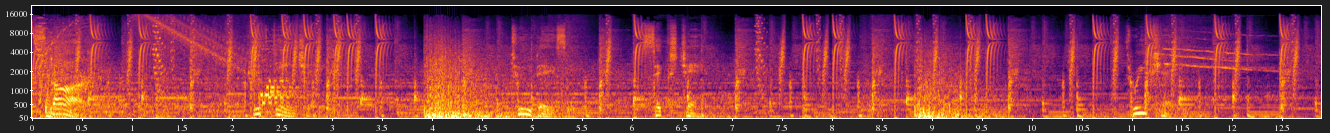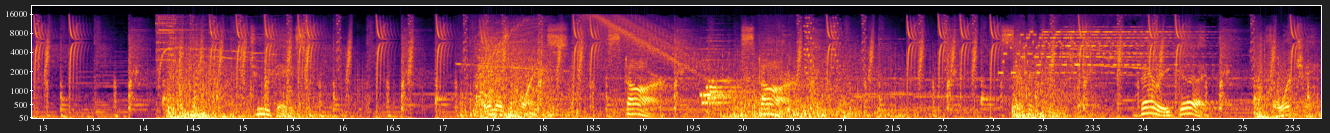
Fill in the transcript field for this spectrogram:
Star. Fifteen chain. Two daisy. Six chain. Three chain. Two daisy. Star. Star. 17 chain. Very good. Four chain.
